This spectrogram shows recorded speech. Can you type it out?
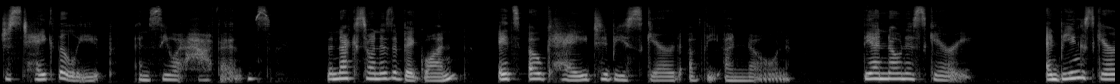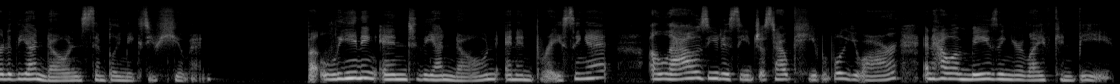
Just take the leap and see what happens. The next one is a big one. It's okay to be scared of the unknown. The unknown is scary, and being scared of the unknown simply makes you human. But leaning into the unknown and embracing it allows you to see just how capable you are and how amazing your life can be.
